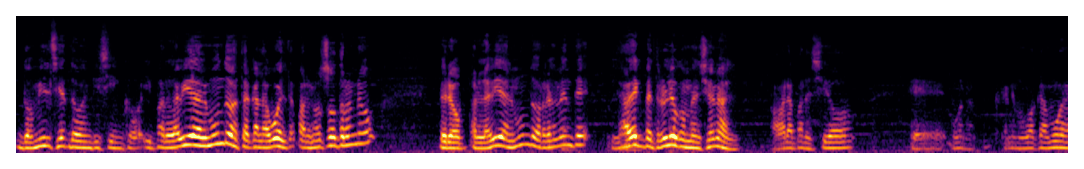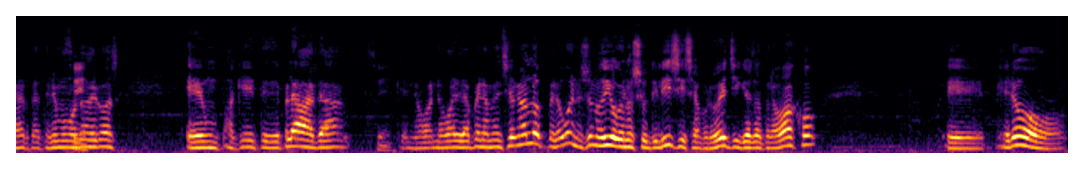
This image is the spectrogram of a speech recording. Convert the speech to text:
2125. Y para la vida del mundo, hasta acá la vuelta. Para nosotros no, pero para la vida del mundo, realmente, la DEC petróleo convencional. Ahora apareció, eh, bueno, tenemos vaca muerta, tenemos un montón de cosas. Es un paquete de plata, que no, vale la pena mencionarlo, pero bueno, yo no digo que no se utilice y se aproveche y que haya trabajo, eh, pero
